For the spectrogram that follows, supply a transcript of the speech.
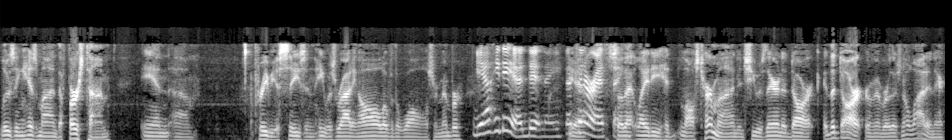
losing his mind the first time in um, previous season, he was writing all over the walls. Remember? yeah, he did, didn't he? That's Yeah. interesting. So that lady had lost her mind, and she was there in the dark. In the dark, remember, there's no light in there.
